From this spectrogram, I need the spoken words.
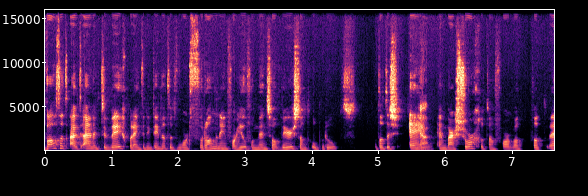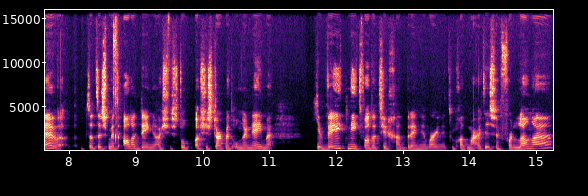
wat het uiteindelijk teweeg brengt. En ik denk dat het woord verandering voor heel veel mensen al weerstand oproept. Want dat is eng. En waar zorgt het dan voor? Wat, wat, hè, dat is met alle dingen. Als je, stop, als je start met ondernemen. Je weet niet wat het je gaat brengen, waar je naartoe gaat. Maar het is een verlangen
